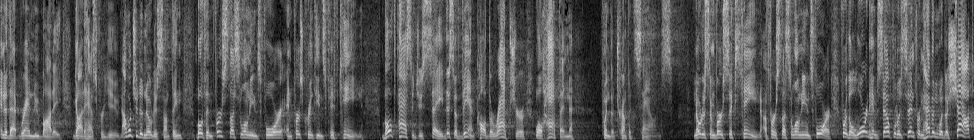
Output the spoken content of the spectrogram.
into that brand new body God has for you. Now, I want you to notice something, both in 1 Thessalonians 4 and 1 Corinthians 15. Both passages say this event called the rapture will happen when the trumpet sounds. Notice in verse 16 of 1 Thessalonians 4 For the Lord himself will descend from heaven with a shout,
